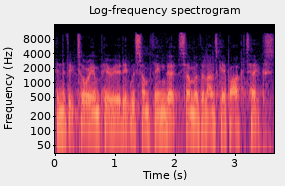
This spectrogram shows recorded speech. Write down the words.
in the Victorian period, it was something that some of the landscape architects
